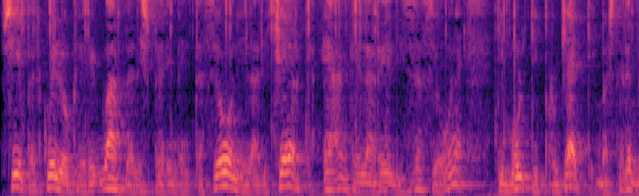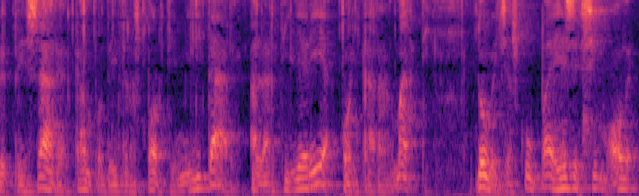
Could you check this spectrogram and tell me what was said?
sia per quello che riguarda le sperimentazioni, la ricerca e anche la realizzazione di molti progetti. Basterebbe pensare al campo dei trasporti militari, all'artiglieria o ai carri armati, dove ciascun paese si muove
